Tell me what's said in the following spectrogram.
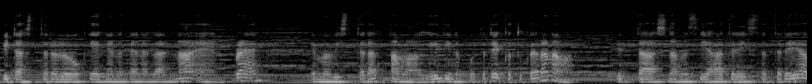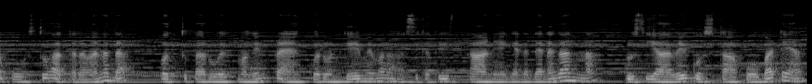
පිටස්තර ලෝකය ගැන දැනගන්නා ඇන් ප්‍රෑන්ක් එම විස්තරත් තමාගේ දිනපොතට එකතු කරනවා. එත්තාස් නමසිය හතලිස් අතරේ අගෝස්තු හතර වනද ඔත්තුකරුවෙක් මගෙන් ප්‍රෑන්ක්වරුන්ගේ මෙම රහසිකත ස්ථානය ගැන දැනගන්න රුසියාවේ ගොස්ථාපෝ බටයන්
